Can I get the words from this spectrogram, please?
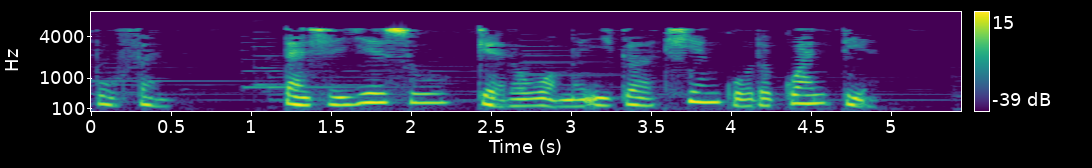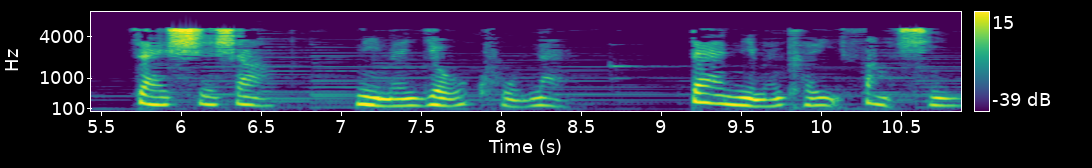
部分，但是耶稣给了我们一个天国的观点。在世上，你们有苦难，但你们可以放心，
